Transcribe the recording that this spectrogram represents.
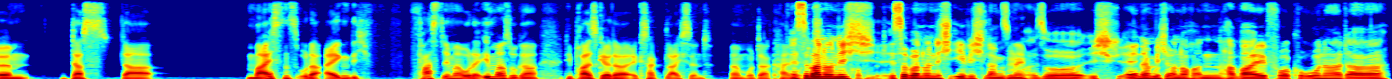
ähm, dass da meistens oder eigentlich fast immer oder immer sogar die Preisgelder exakt gleich sind ähm, und da keine ist aber noch nicht ist aber noch nicht ewig lang so. Nee. Also ich erinnere mich auch noch an Hawaii vor Corona, da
